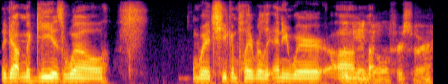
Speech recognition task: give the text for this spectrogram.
They got Magee as well, which he can play really anywhere. He'll be a Um, goal for sure.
